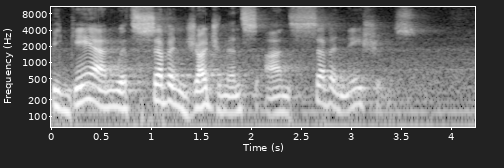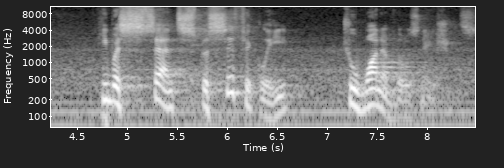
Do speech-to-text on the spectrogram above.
began with seven judgments on seven nations, he was sent specifically to one of those nations.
